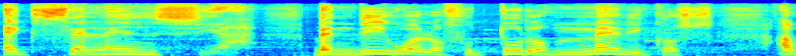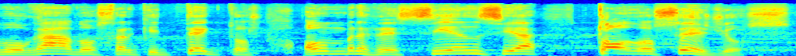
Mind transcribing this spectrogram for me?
excelencia, Bendigo a los futuros médicos, abogados, arquitectos, hombres de ciencia, todos ellos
